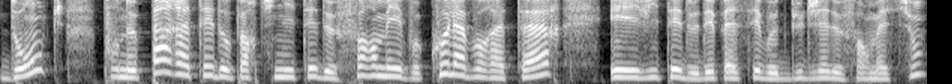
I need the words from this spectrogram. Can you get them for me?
Donc, pour ne pas rater d'opportunités de former vos collaborateurs et éviter de dépasser votre budget de formation,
